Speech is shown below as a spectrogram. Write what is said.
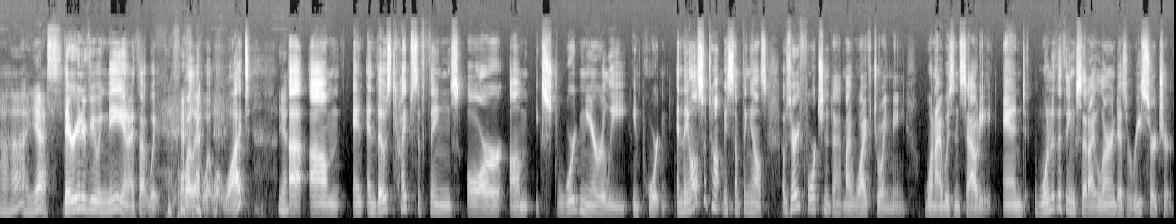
Aha, uh-huh, yes. They're interviewing me, and I thought, wait, what, what, what, what? Yeah. Uh, um, and and those types of things are um, extraordinarily important. And they also taught me something else. I was very fortunate to have my wife join me when I was in Saudi. And one of the things that I learned as a researcher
